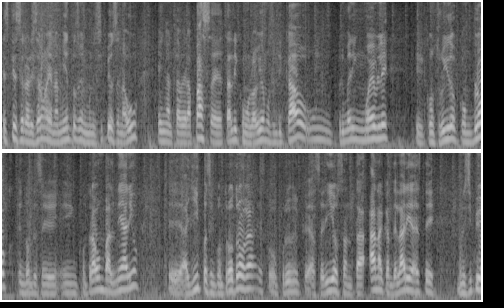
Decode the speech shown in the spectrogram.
es que se realizaron allanamientos en el municipio de Senaú, en Alta Verapaz, eh, tal y como lo habíamos indicado, un primer inmueble eh, construido con bloc, en donde se encontraba un balneario. Eh, allí pues se encontró droga, esto ocurrió en el caserío Santa Ana Candelaria, este municipio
